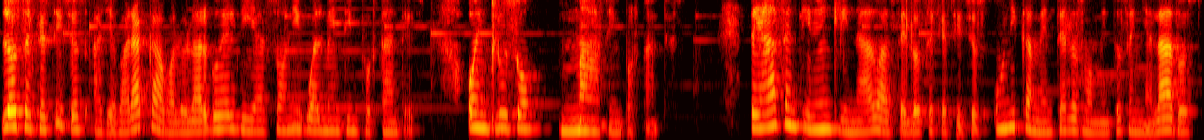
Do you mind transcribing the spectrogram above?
Los ejercicios a llevar a cabo a lo largo del día son igualmente importantes o incluso más importantes. ¿Te has sentido inclinado a hacer los ejercicios únicamente en los momentos señalados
